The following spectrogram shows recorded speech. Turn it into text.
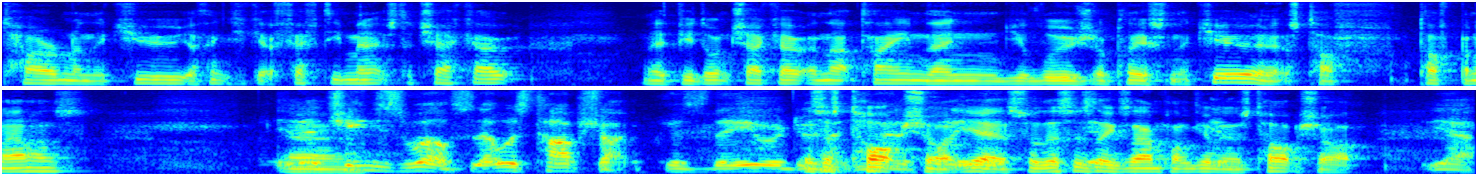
turn in the queue, I think you get 50 minutes to check out. And if you don't check out in that time, then you lose your place in the queue, and it's tough, tough bananas. And that changed as well. So that was Top Shot because they were doing. This is. Top Shot, 20 yeah. So this is the example I'm giving is Top Shot. Yeah,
